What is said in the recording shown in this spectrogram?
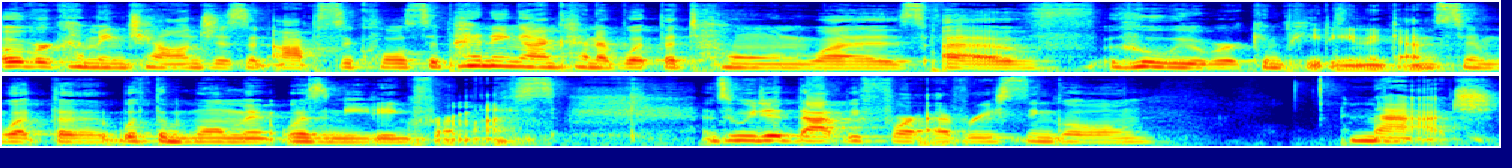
overcoming challenges and obstacles depending on kind of what the tone was of who we were competing against and what the what the moment was needing from us. And so we did that before every single match.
